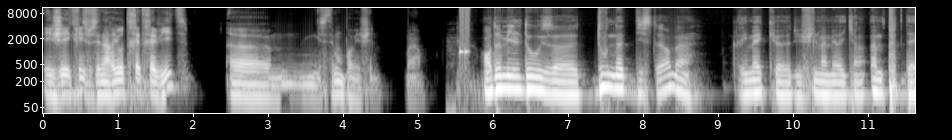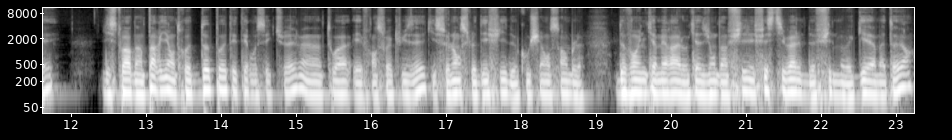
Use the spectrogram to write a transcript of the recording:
Et j'ai écrit ce scénario très, très vite. Euh, C'était mon premier film. Voilà. En 2012, euh, Do Not Disturb, remake du film américain Hump Day, l'histoire d'un pari entre deux potes hétérosexuels, toi et François Cluzet, qui se lancent le défi de coucher ensemble devant une caméra à l'occasion d'un festival de films gays amateurs.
